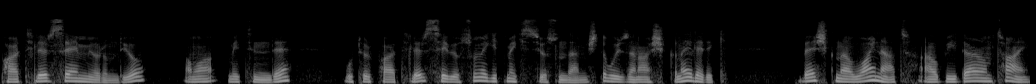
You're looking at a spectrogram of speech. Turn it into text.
partileri sevmiyorum diyor. Ama metinde bu tür partileri seviyorsun ve gitmek istiyorsun denmişti. Bu yüzden A şıkkını eledik. B şıkkına why not? I'll be there on time.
